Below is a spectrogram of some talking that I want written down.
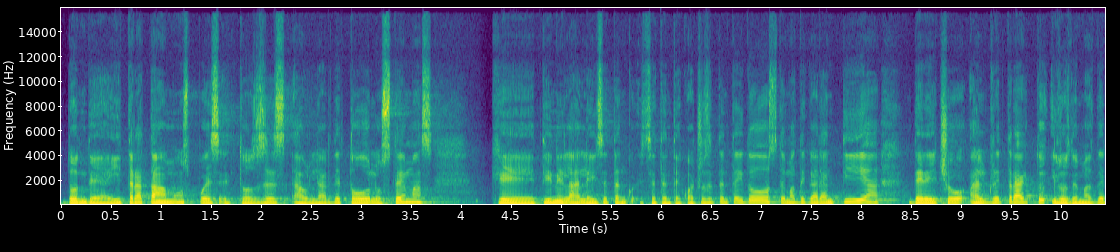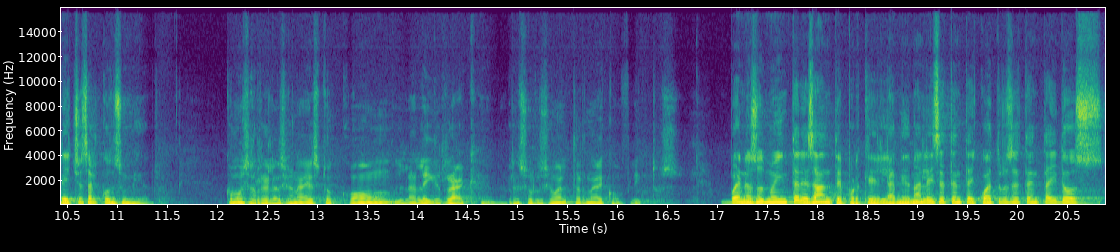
donde ahí tratamos, pues, entonces, hablar de todos los temas que tiene la ley 7472, temas de garantía, derecho al retracto y los demás derechos al consumidor. ¿Cómo se relaciona esto con la ley RAC, la resolución alterna de conflictos? Bueno, eso es muy interesante porque la misma ley 7472,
